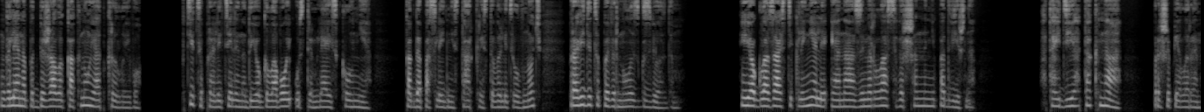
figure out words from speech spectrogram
Глена подбежала к окну и открыла его. Птицы пролетели над ее головой, устремляясь к луне. Когда последний Старкрест вылетел в ночь, провидица повернулась к звездам. Ее глаза остекленели, и она замерла совершенно неподвижно. «Отойди от окна», — прошипела Рен.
